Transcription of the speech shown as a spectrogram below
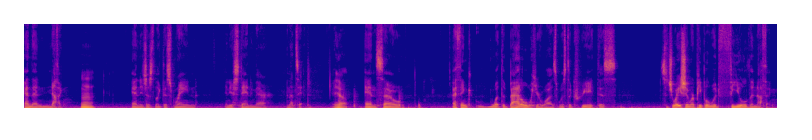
and then nothing. And it's just like this rain, and you're standing there, and that's it. Yeah. And so I think what the battle here was was to create this situation where people would feel the nothing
